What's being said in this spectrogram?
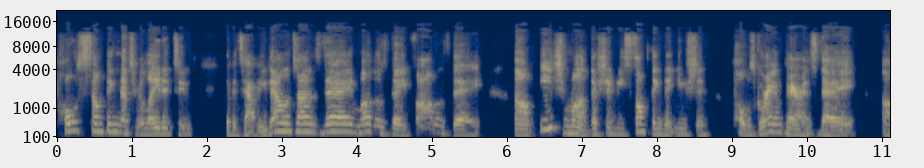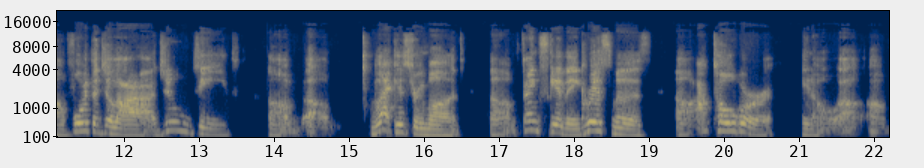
Post something that's related to if it's Happy Valentine's Day, Mother's Day, Father's Day. Um, each month there should be something that you should post. Grandparents' Day, um, Fourth of July, Juneteenth, um, um, Black History Month, um, Thanksgiving, Christmas, uh, October. You know, uh, um,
